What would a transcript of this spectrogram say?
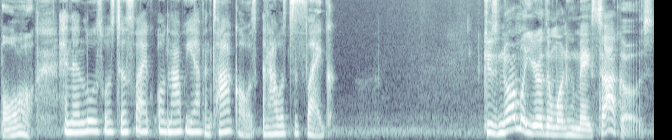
ball? And then Lewis was just like, oh, now we having tacos. And I was just like, Because normally you're the one who makes tacos.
